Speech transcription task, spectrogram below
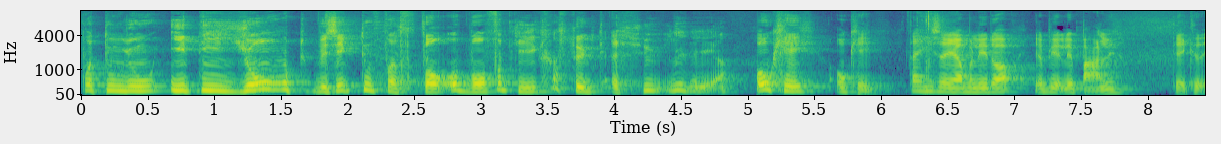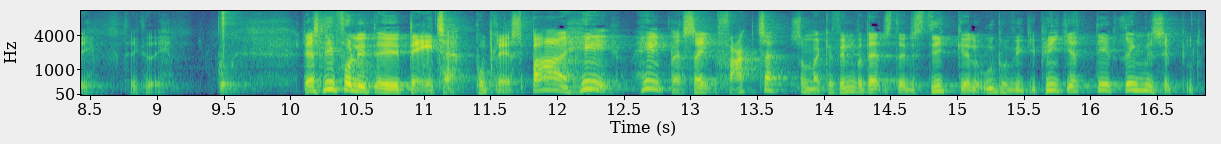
For du er jo idiot, hvis ikke du forstår, hvorfor de ikke har søgt asyl her. Okay, okay. Der hisser jeg mig lidt op. Jeg bliver lidt barnlig. Det er jeg ked af. Det er jeg ked af. Lad os lige få lidt øh, data på plads. Bare helt, helt basalt fakta, som man kan finde på dansk statistik eller ude på Wikipedia. Det er rimelig simpelt.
